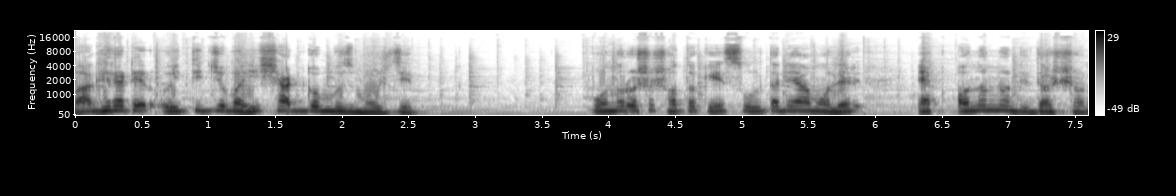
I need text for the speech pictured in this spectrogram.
বাঘেরহাটের ঐতিহ্যবাহী ষাট গম্বুজ মসজিদ। পনেরোশো শতকে সুলতানি আমলের এক অনন্য নিদর্শন।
